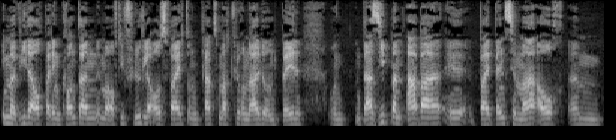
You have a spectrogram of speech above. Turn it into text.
immer wieder auch bei den Kontern immer auf die Flügel ausweicht und Platz macht für Ronaldo und Bale. Und, und da sieht man aber äh, bei Benzema auch, ähm,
